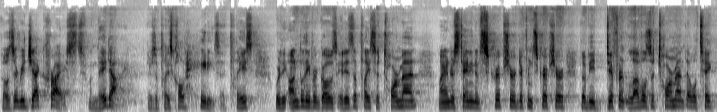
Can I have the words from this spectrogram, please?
those that reject Christ, when they die, there's a place called Hades, a place where the unbeliever goes. It is a place of torment. My understanding of Scripture, different Scripture, there'll be different levels of torment that will take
